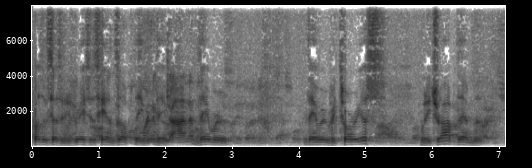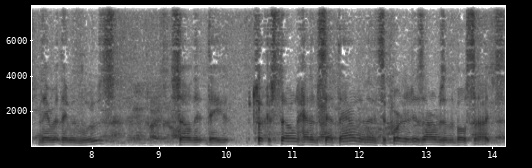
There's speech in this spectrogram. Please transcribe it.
Pasuk says, when he raised his hands up, they, they, they were they were victorious. When he dropped them, they were, they would lose. So they, they took a stone, had him set down, and then supported his arms on both sides.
